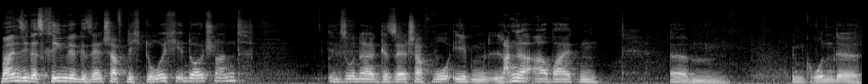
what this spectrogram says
Meinen Sie, das kriegen wir gesellschaftlich durch in Deutschland? In so einer Gesellschaft, wo eben lange Arbeiten ähm, im Grunde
